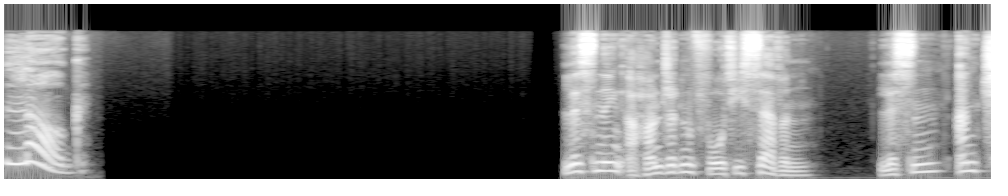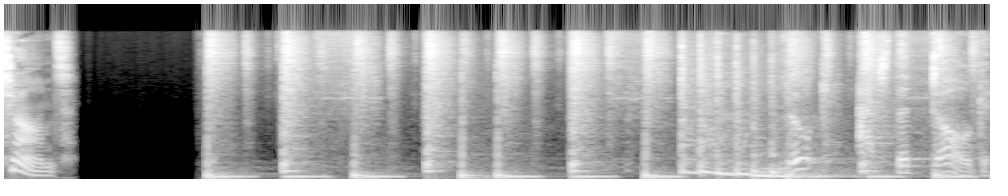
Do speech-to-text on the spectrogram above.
Log Listening 147. Listen and chant. Look at the dog,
